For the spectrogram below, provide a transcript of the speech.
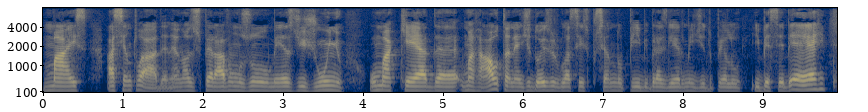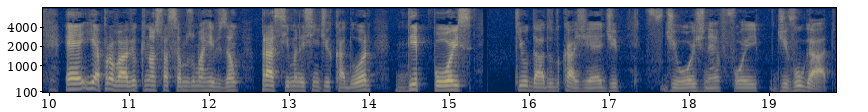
mais acentuada. Né? Nós esperávamos no mês de junho uma queda, uma alta né, de 2,6% no PIB brasileiro medido pelo IBCBR, é, e é provável que nós façamos uma revisão para cima nesse indicador depois que o dado do CAGED de hoje né, foi divulgado.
